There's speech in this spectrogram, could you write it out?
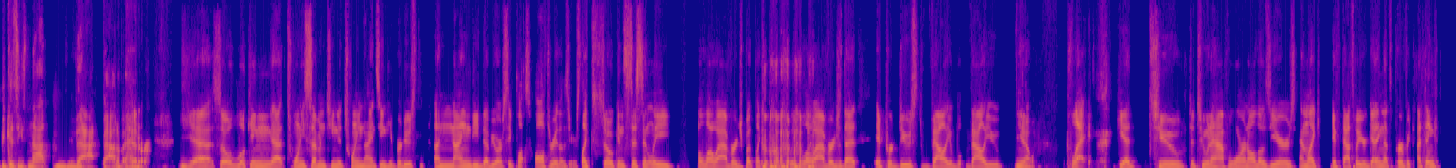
because he's not that bad of a hitter. Yeah. So looking at 2017 to 2019, he produced a 90 WRC plus all three of those years, like so consistently below average, but like perfectly below average that it produced valuable value, you know, play. He had two to two and a half war in all those years. And like, if that's what you're getting, that's perfect. I think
